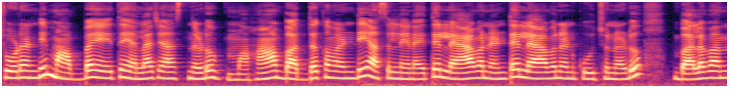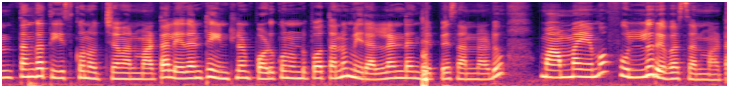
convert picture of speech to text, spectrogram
చూడండి మా అబ్బాయి అయితే ఎలా చేస్తున్నాడు? మహా బద్ధకం అండి. అసలు నేనైతే లేవనంటే లేవనని కూర్చున్నాడు. బలవంతంగా తీసుకొని వచ్చామన్నమాట. లేదంటే ఇంట్లో పడుకొని ఉండిపోతాను మీరు వెళ్ళండి అని చెప్పేసి అన్నాడు. మా అమ్మాయి ఏమో ఫుల్ రివర్స్ అనమాట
